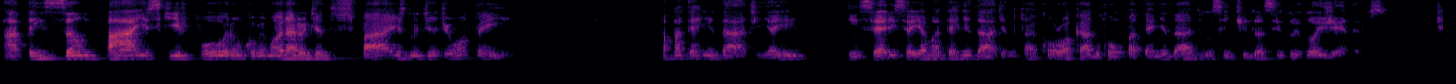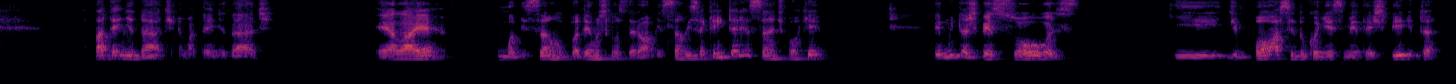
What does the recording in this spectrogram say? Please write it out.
Atenção, pais que foram comemorar o Dia dos Pais no dia de ontem. A paternidade. E aí insere-se aí a maternidade, não está colocado como paternidade no sentido assim dos dois gêneros. A paternidade, a maternidade, ela é uma missão, podemos considerar uma missão. Isso aqui é interessante, porque tem muitas pessoas que, de posse do conhecimento espírita,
